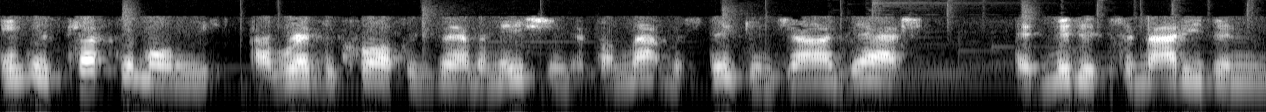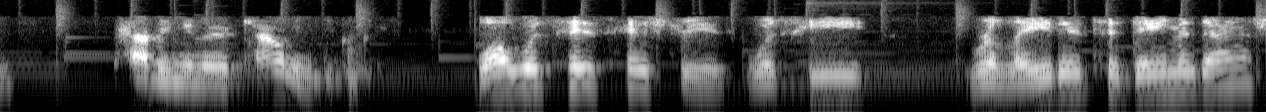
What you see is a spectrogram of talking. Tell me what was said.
In his testimony, I read the cross examination. If I'm not mistaken, John Dash admitted to not even having an accounting degree. What was his history? Was he related to Damon Dash?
